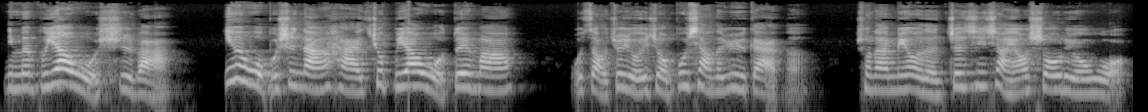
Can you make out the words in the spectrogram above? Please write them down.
你们不要我是吧？因为我不是男孩，就不要我对吗？我早就有一种不祥的预感了，从来没有人真心想要收留我，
